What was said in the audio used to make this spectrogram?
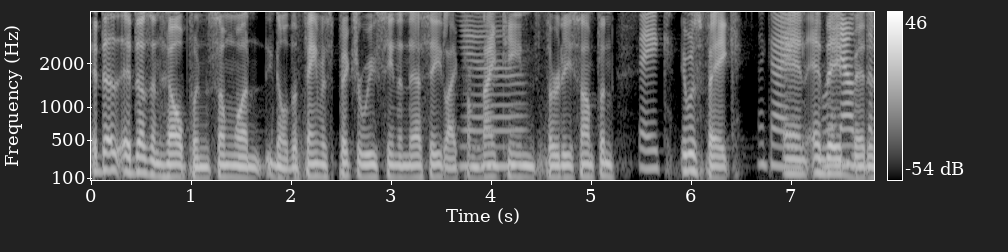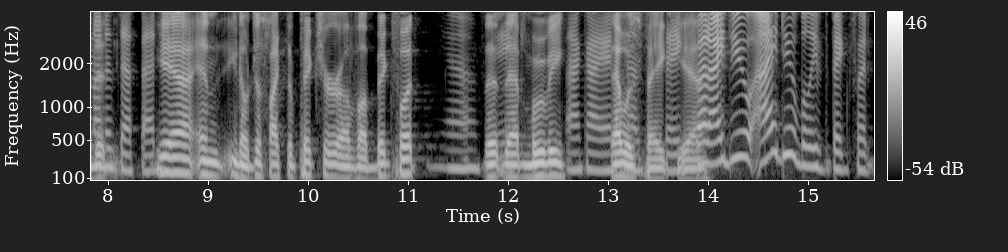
it does it doesn't help when someone you know the famous picture we've seen of Nessie like from 1930 something. fake. It was fake. That guy and and they admitted it on his deathbed. Yeah, and you know just like the picture of uh, Bigfoot, Yeah, the, fake. that movie. that guy. that was fake, yeah. But I do, I do believe the Bigfoot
